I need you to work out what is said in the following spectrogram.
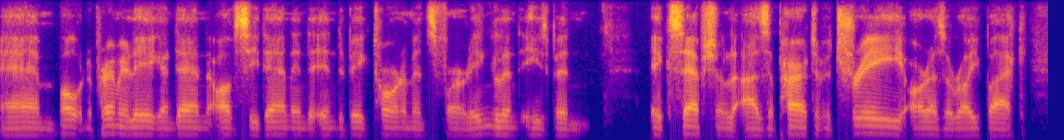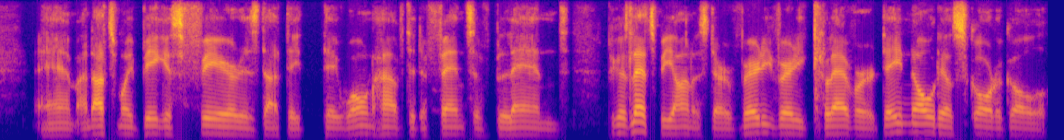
um, both in the Premier League and then obviously then in the in the big tournaments for England. He's been exceptional as a part of a tree or as a right back. Um, and that's my biggest fear is that they, they won't have the defensive blend because let's be honest, they're very, very clever. They know they'll score a goal.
